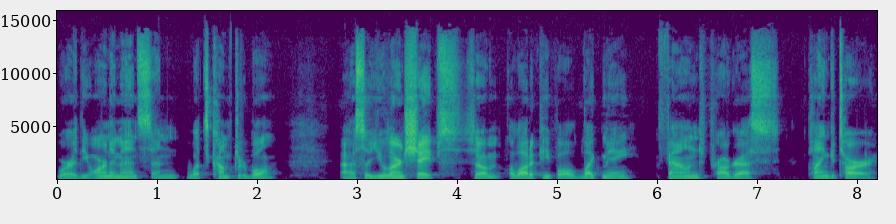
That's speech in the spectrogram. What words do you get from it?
where are the ornaments and what's comfortable? Uh, so you learn shapes. So um, a lot of people like me found progress playing guitar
